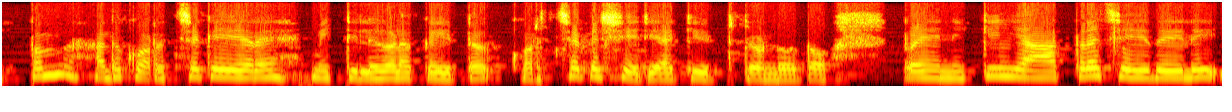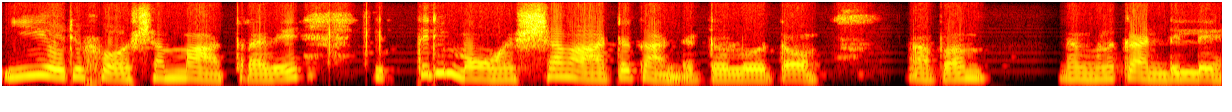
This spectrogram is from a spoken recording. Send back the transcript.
ഇപ്പം അത് കുറച്ചൊക്കെ ഏറെ മിറ്റിലുകളൊക്കെ ഇട്ട് കുറച്ചൊക്കെ ശരിയാക്കി ഇട്ടിട്ടുണ്ട് കേട്ടോ. ഇപ്പം എനിക്ക് യാത്ര ചെയ്തതിൽ ഈ ഒരു പോഷൻ മാത്രമേ ഇത്തിരി മോശമായിട്ട് കണ്ടിട്ടുള്ളൂ കേട്ടോ. അപ്പം നിങ്ങൾ കണ്ടില്ലേ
